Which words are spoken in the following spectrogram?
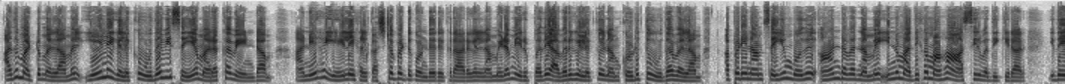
அது மட்டுமல்லாமல் ஏழைகளுக்கு உதவி செய்ய மறக்க வேண்டாம். அநேக ஏழைகள் கஷ்டப்பட்டு கொண்டிருக்கிறார்கள். நம்மிடம் இருப்பதை அவர்களுக்கு நாம் கொடுத்து உதவலாம். அப்படி நாம் செய்யும்போது ஆண்டவர் நம்மை இன்னும் அதிகமாக ஆசீர்வதிக்கிறார். இதை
